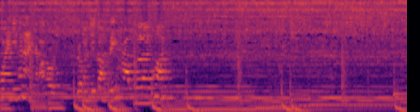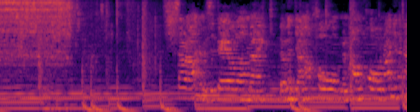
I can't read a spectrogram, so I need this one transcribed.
qua như thế này nè mọi người. Rồi mình chỉ cần đi hông lên thôi. Sau đó thì mình sẽ treo lên đây, để mình cho nó khô, mình không khô nó như thế này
